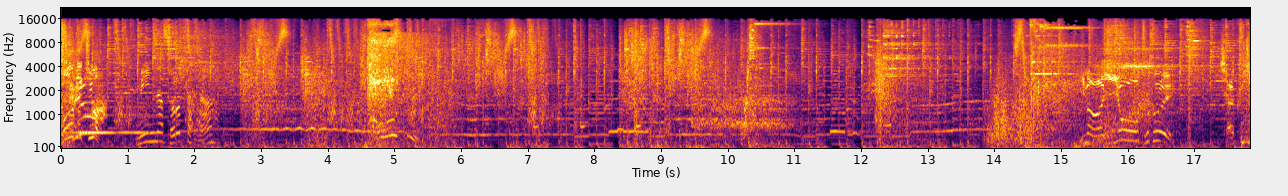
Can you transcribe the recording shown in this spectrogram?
攻撃を。みんな揃ったかな？整え着実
